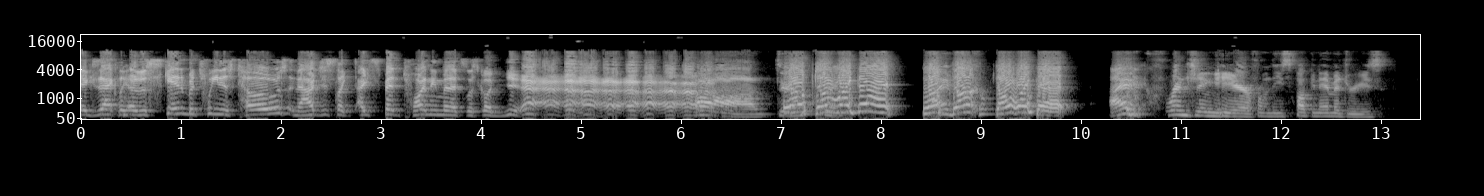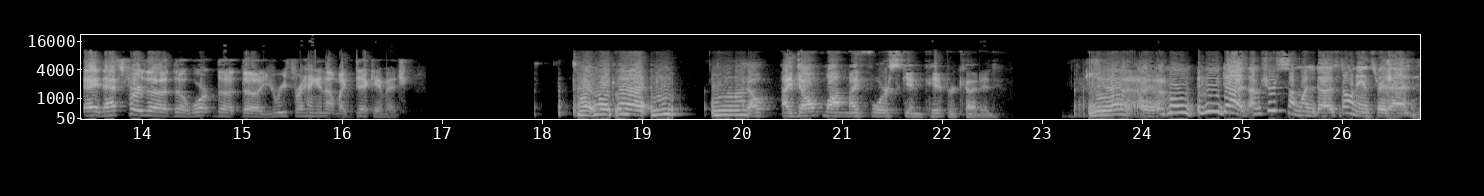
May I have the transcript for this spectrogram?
Exactly, or the skin between his toes, and I just like I spent twenty minutes just going yeah. Aw, dude. Nope, don't like that. Nope, I'm don't don't like that. I am cringing here from these fucking imageries. Hey, that's for the the wor- the the urethra hanging out my dick image. Don't like that. I don't. I don't want my foreskin paper cutted. mm. Who who does? I'm sure someone does. Don't answer that.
